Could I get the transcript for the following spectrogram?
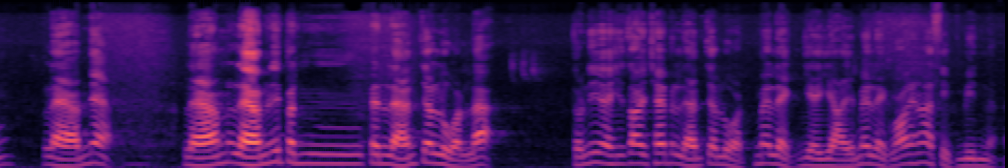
12 แหลมเนี่ย แหลมแหลมนี่เป็นเป็นแหลมจรวดละตัวนี้ที่ต้อยใช้เป็นแหลมจรวดแม่เหล็กใหญ่ๆแม่เหล็ก150มิลน่ะ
